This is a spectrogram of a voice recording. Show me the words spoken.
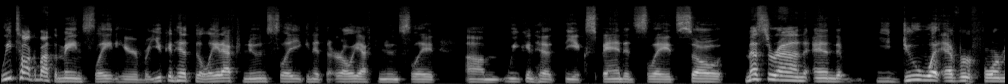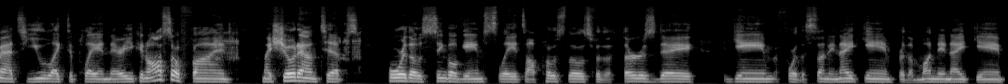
We talk about the main slate here, but you can hit the late afternoon slate. You can hit the early afternoon slate. Um, we can hit the expanded slates. So mess around and you do whatever formats you like to play in there. You can also find my showdown tips for those single game slates. I'll post those for the Thursday game, for the Sunday night game, for the Monday night game,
